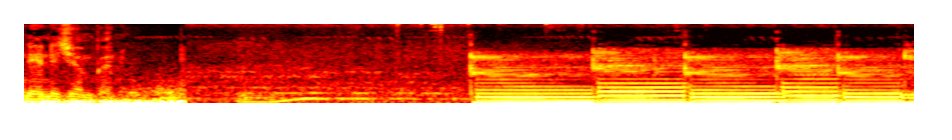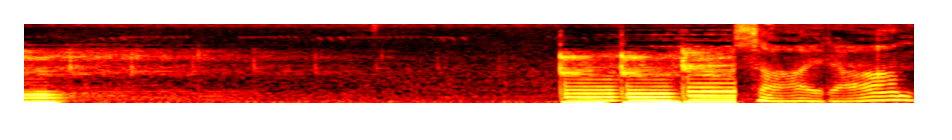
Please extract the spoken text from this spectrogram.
నేనే చంపాను. సాయిరామ్.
